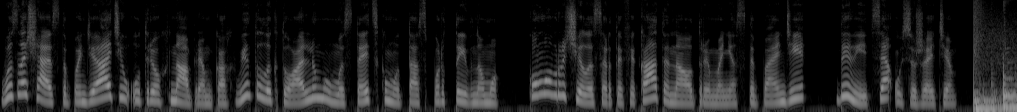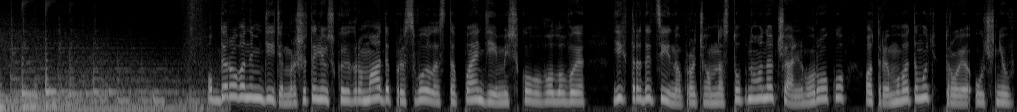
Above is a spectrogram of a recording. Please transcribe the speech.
Визначають стипендіатів у трьох напрямках: в інтелектуальному, мистецькому та спортивному. Кому вручили сертифікати на отримання стипендії? Дивіться у сюжеті. Обдарованим дітям Решетилівської громади присвоїли стипендії міського голови. Їх традиційно протягом наступного навчального року отримуватимуть троє учнів.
